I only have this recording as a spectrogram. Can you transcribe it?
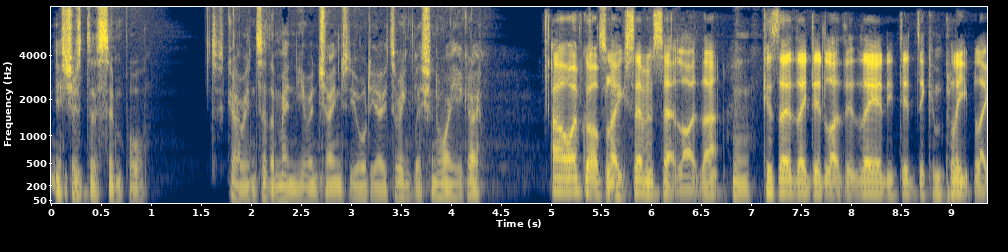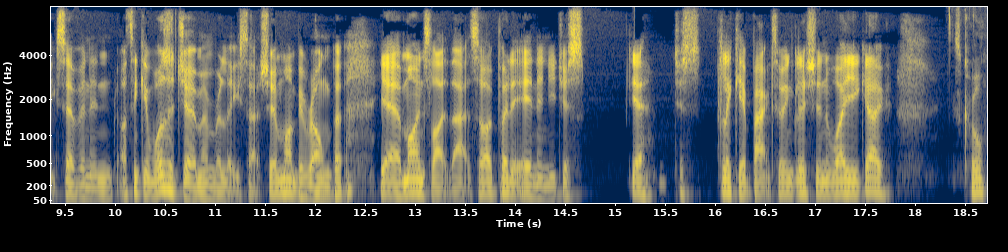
it's just a simple. Just go into the menu and change the audio to English, and away you go. Oh, I've got a Blake Seven set like that Hmm. because they they did like the, they only did the complete Blake Seven in I think it was a German release actually I might be wrong but yeah mine's like that so I put it in and you just yeah just click it back to English and away you go It's cool.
